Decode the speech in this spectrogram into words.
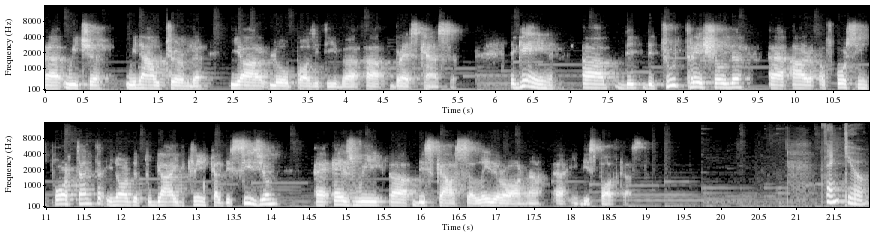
uh, which uh, we now termed ER low positive uh, breast cancer. Again, the, the true threshold are, of course, important in order to guide clinical decision as we discuss later on in this podcast. Thank you.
